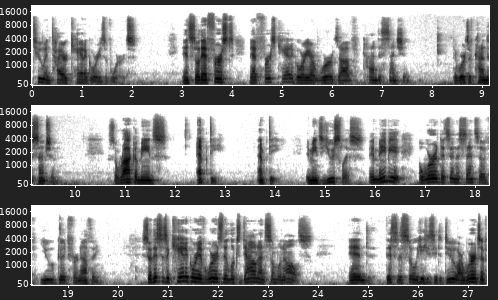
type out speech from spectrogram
two entire categories of words. And so that first that first category are words of condescension. The words of condescension. So raca means empty. Empty. It means useless. It may be a word that's in the sense of you good for nothing. So, this is a category of words that looks down on someone else. And this is so easy to do. Our words of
